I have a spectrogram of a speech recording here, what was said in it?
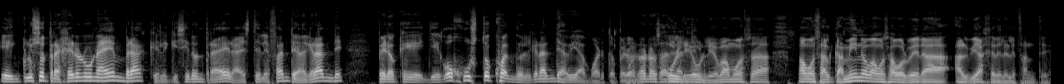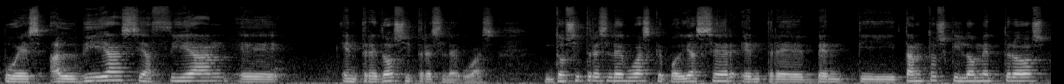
e incluso trajeron una hembra que le quisieron traer a este elefante, al grande, pero que llegó justo cuando el grande había muerto. Pero no nos adelantemos. Vamos, a, vamos al camino, vamos a volver al viaje del elefante. Pues al día se hacían eh, entre dos y tres leguas. Dos y tres leguas que podía ser entre veintitantos kilómetros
